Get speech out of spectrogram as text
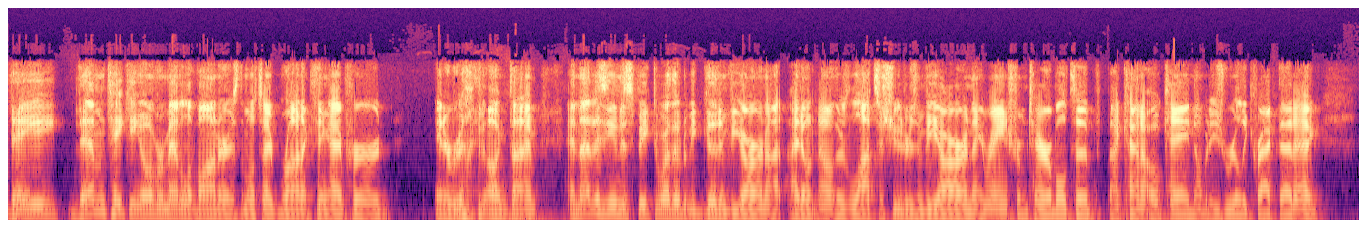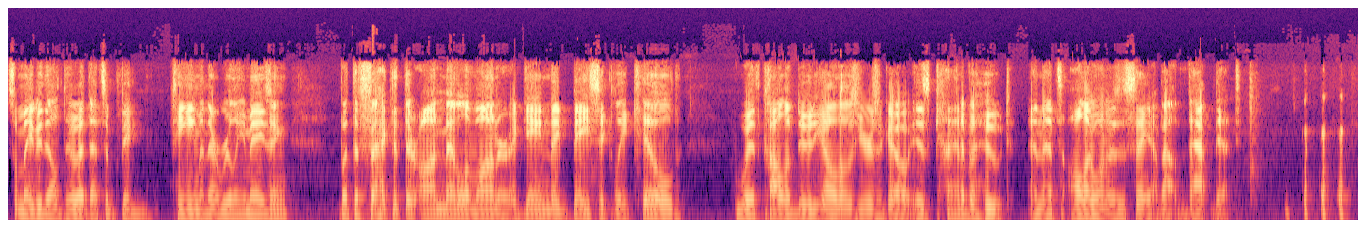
they them taking over Medal of Honor is the most ironic thing I've heard in a really long time. And that doesn't even speak to whether it'll be good in VR or not. I don't know. There's lots of shooters in VR, and they range from terrible to uh, kind of okay. Nobody's really cracked that egg, so maybe they'll do it. That's a big team, and they're really amazing. But the fact that they're on Medal of Honor, a game they basically killed with Call of Duty all those years ago, is kind of a hoot. And that's all I wanted to say about that bit.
